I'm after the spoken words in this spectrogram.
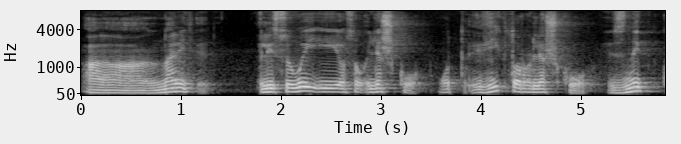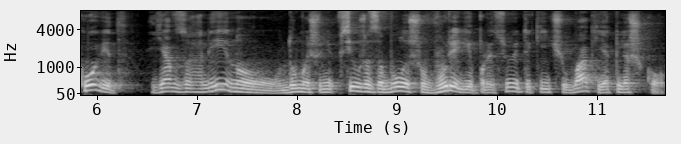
а, навіть Лісовий і Осо- Ляшко. От Віктор Ляшко. Зник ковід. Я взагалі ну, думаю, що всі вже забули, що в уряді працює такий чувак, як Ляшко.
